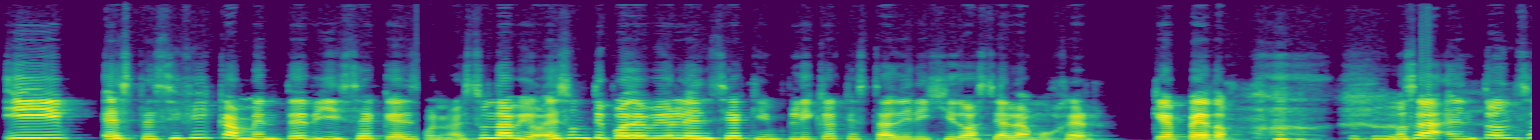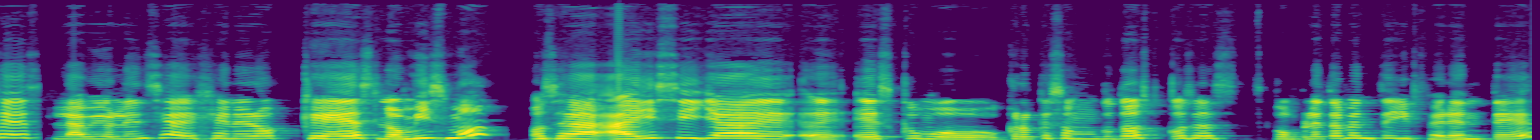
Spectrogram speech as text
y específicamente dice que, bueno, es, una, es un tipo de violencia que implica que está dirigido hacia la mujer. ¿Qué pedo? o sea, entonces, la violencia de género, ¿qué es lo mismo? O sea, ahí sí ya eh, eh, es como, creo que son dos cosas completamente diferentes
